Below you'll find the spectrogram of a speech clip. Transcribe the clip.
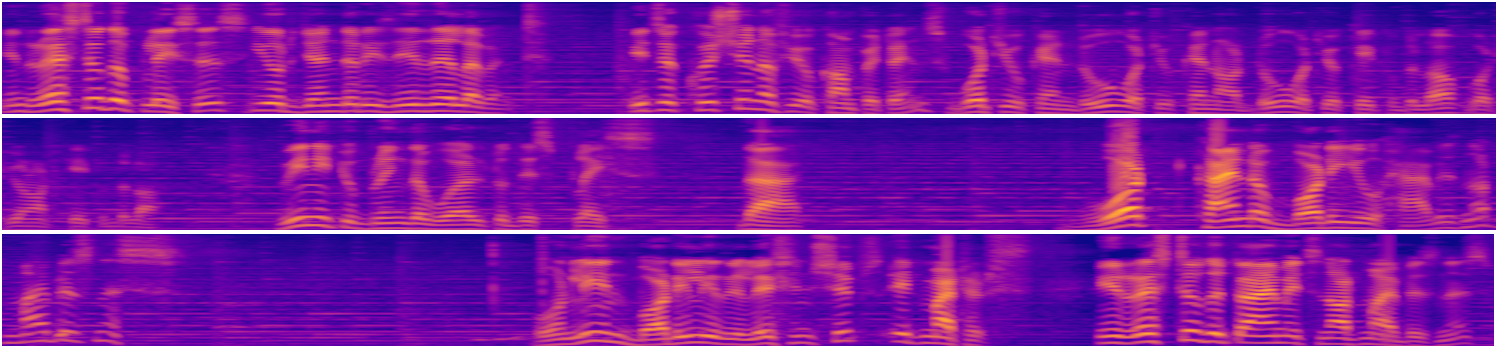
In rest of the places, your gender is irrelevant. It's a question of your competence, what you can do, what you cannot do, what you're capable of, what you're not capable of. We need to bring the world to this place that what kind of body you have is not my business. Only in bodily relationships it matters. In rest of the time, it's not my business.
